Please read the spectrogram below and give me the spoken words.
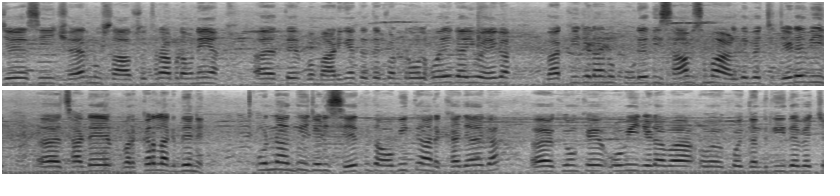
ਜੇ ਅਸੀਂ ਸ਼ਹਿਰ ਨੂੰ ਸਾਫ਼ ਸੁਥਰਾ ਬਣਾਉਨੇ ਆ ਤੇ ਬਿਮਾਰੀਆਂ ਤੇ ਤੇ ਕੰਟਰੋਲ ਹੋਏਗਾ ਹੀ ਹੋਏਗਾ। ਬਾਕੀ ਜਿਹੜਾ ਨੂੰ ਕੂੜੇ ਦੀ ਸਾਂਭ ਸੰਭਾਲ ਦੇ ਵਿੱਚ ਜਿਹੜੇ ਵੀ ਸਾਡੇ ਵਰਕਰ ਲੱਗਦੇ ਨੇ ਉਹਨਾਂ ਦੀ ਜਿਹੜੀ ਸਿਹਤ ਦਾ ਉਹ ਵੀ ਧਿਆਨ ਰੱਖਿਆ ਜਾਏਗਾ ਕਿਉਂਕਿ ਉਹ ਵੀ ਜਿਹੜਾ ਵਾ ਕੋਈ ਗੰਦਗੀ ਦੇ ਵਿੱਚ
